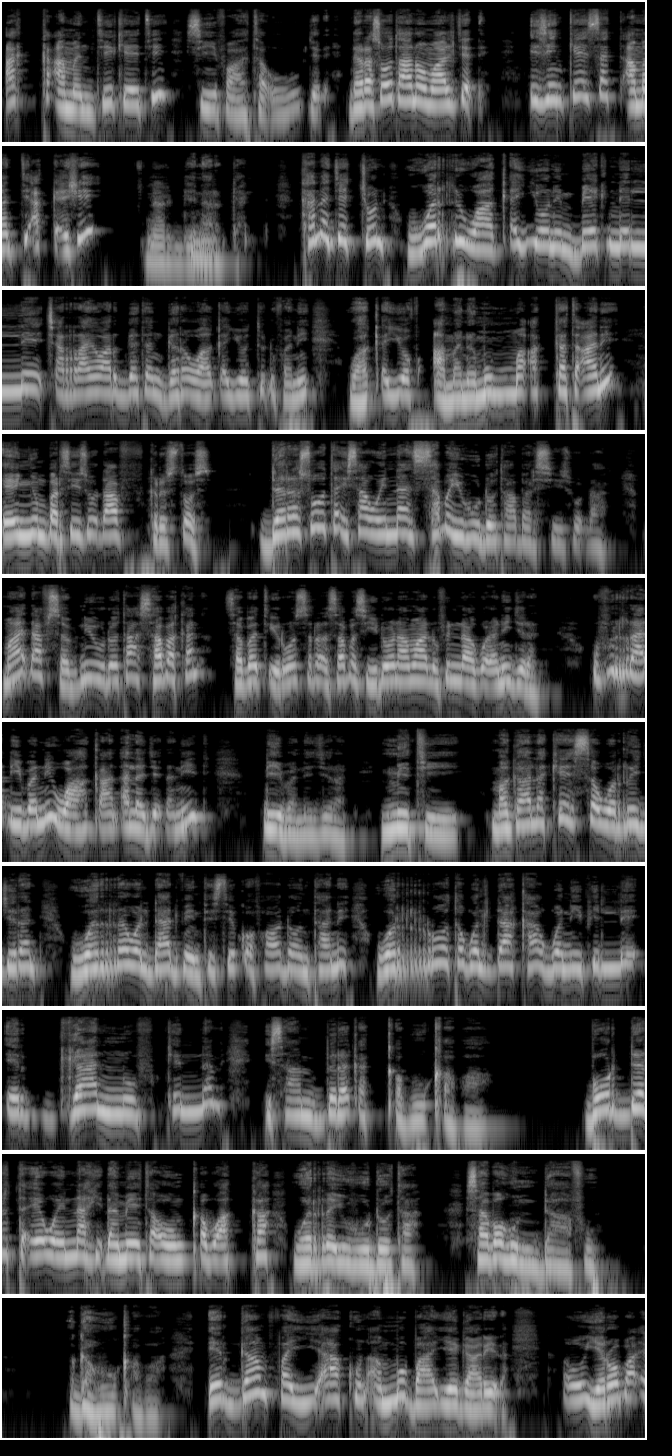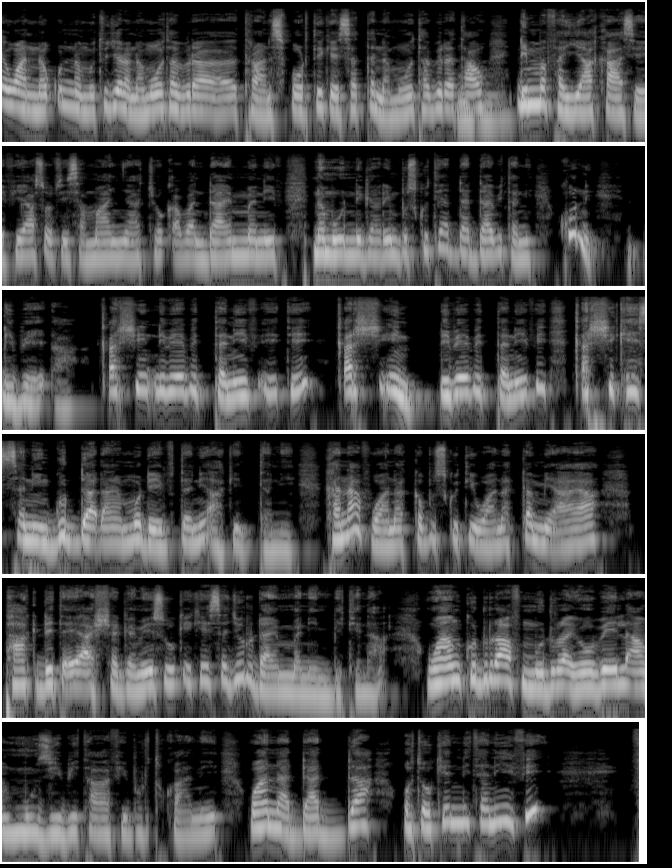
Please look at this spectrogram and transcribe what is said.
Akka amantii keetii siifaa ta'uu jedhe darasootaanoo maal jedhe isin keessatti amantii akka ishee hin arganne. Kana jechuun warri waaqayyoon hin beeknellee carraa yoo argatan gara waaqayyootti dhufanii waaqayyoof amanamummaa akka ta'anii eenyuun barsiisuudhaaf? Kiristoos. Darasoota isaa wayinaan saba yihudotaa barsiisuudhaaf. Maadhaaf sabni yihudotaa saba kana? Saba xiiroos saba siidoonaa maal ofirraa godhanii jiran? Ofirraa dhiibanii waaqaan ala jedhaniiti dhiibanii jiran. Miti. Magaala keessa warri jiran warra waldaa adventistii qofaa odoo hin taane warroota waldaa kaawwaniifillee ergaan nuuf kenname isaan bira qaqqabuu qaba. Boorder ta'ee wayinaa hidhamee ta'uu hin qabu akka warra yihudotaa saba hundaafu gahuu qaba. Ergaan fayyaa kun ammoo baay'ee gaariidha. Yeroo baay'ee waan naquunnamutu jira namoota bira tiraanspoortii keessatti namoota bira taa'u dhimma fayyaa kaasee fi haasofsiisa maal nyaachuu qaban daa'immaniif namoonni gaariin buskutii adda addaa bitanii kun dhibeedha. Qarshiin dhibee bittaniifi qarshiin dhibee bittaniifi qarshii keessaniin guddaadhaan ammoo deebitanii hakiimtanii. Kanaaf waan akka buskutii waan akka mi'aayaa paakdii ta'ee ashagamee suuqii keessa jiru daa'immaniin bitina. Waan kuduraaf mudura yoo beela'an muuzii bitaa fi burtukaanii waan adda addaa otoo kennitaniifi.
